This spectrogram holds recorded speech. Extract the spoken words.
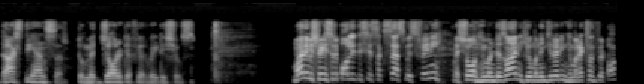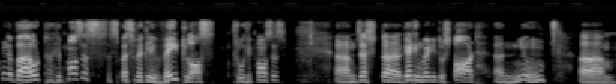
That's the answer to majority of your weight issues. My name is Srini Sripali. This is Success with Srini, a show on human design, human engineering, human excellence. We're talking about hypnosis, specifically weight loss through hypnosis. Um, just uh, getting ready to start a new um,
